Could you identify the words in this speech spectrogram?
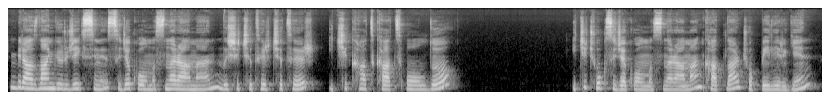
Şimdi birazdan göreceksiniz sıcak olmasına rağmen dışı çıtır çıtır, içi kat kat oldu. İçi çok sıcak olmasına rağmen katlar çok belirgin.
